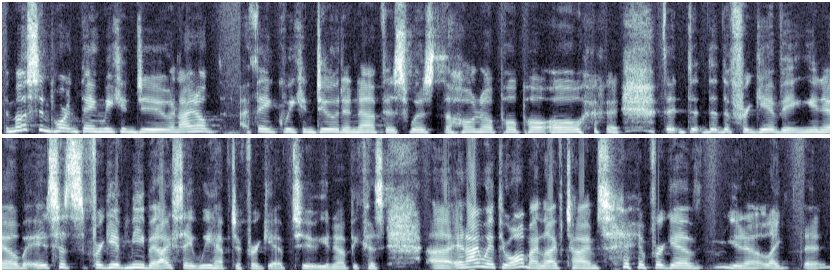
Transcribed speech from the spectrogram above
the most important thing we can do and I don't I think we can do it enough is was the ho'oponopono the, the, the forgiving you know it's just forgive forgive me, but I say we have to forgive too, you know, because, uh, and I went through all my lifetimes, forgive, you know, like the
